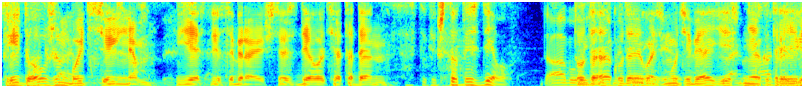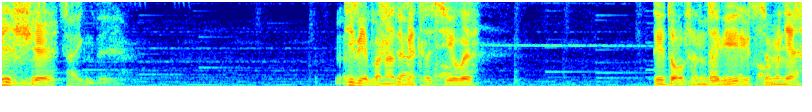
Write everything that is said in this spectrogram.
Ты должен быть сильным, если собираешься сделать это, Дэн. Что ты сделал? Туда, куда я возьму тебя, есть некоторые вещи. Тебе понадобятся силы. Ты должен довериться мне.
